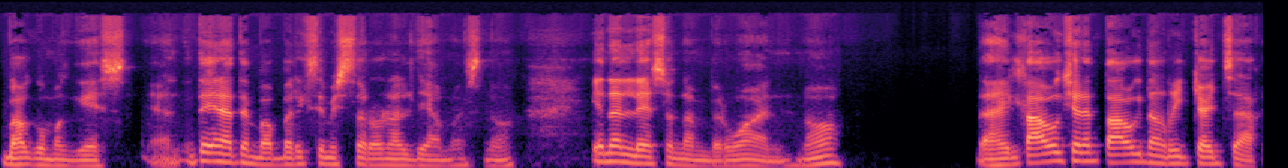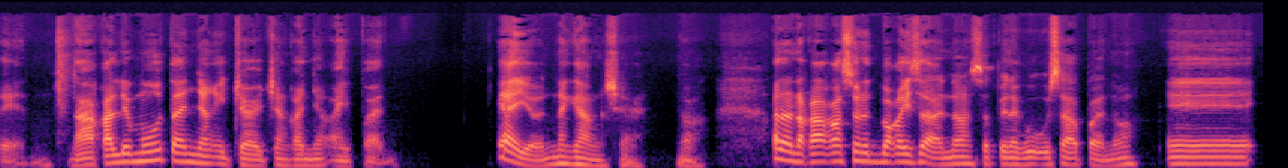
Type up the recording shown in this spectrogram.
bago mag-guest. Ayan. Hintayin natin babalik si Mr. Ronald Diamas, no? Yan ang lesson number one, no? Dahil tawag siya ng tawag ng Richard sa akin. Nakakalimutan niyang i-charge ang kanyang iPad. Kaya yun, naghang siya. No? Ano, nakakasunod ba kayo sa, ano, sa pinag-uusapan, no? Eh,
